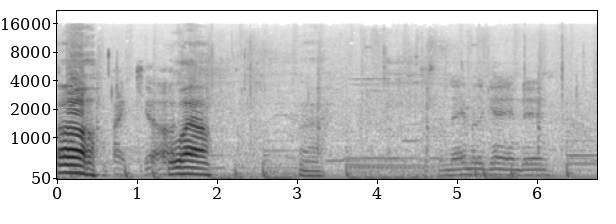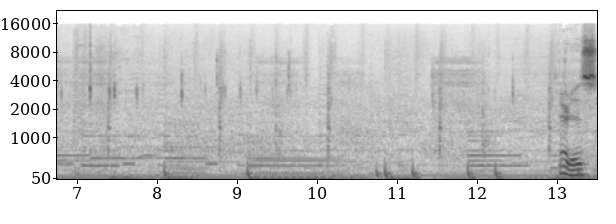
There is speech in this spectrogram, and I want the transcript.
Oh, My God. wow. Uh, It's the name of the game, dude. there it is.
